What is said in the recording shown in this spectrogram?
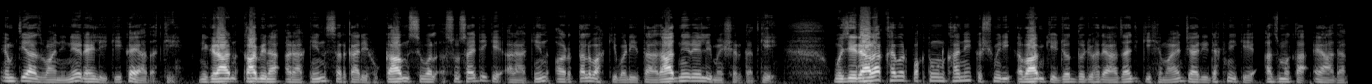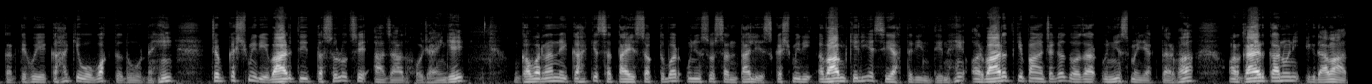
امتیاز وانی نے ریلی کی قیادت کی۔ نگران کابینہ اراکین سرکاری حکام سول سوسائٹی کے اراکین اور طلبہ کی بڑی تعداد نے ریلی میں شرکت کی۔ وزیر اعلیٰ خیبر پختونخوا نے کشمیری عوام کی جد و جہد آزادی کی حمایت جاری رکھنے کے عزم کا اعادہ کرتے ہوئے کہا کہ وہ وقت دور نہیں، جب کشمیری بھارتی تسلط سے آزاد ہو جائیں گے۔ گورنر نے کہا کہ ستائیس اکتوبر انیس سو سینتالیس کشمیری عوام کے لیے سیاہ ترین دن ہے اور بھارت کے پانچ اگست دو ہزار انیس میں یک طرفہ اور غیر قانونی اقدامات،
